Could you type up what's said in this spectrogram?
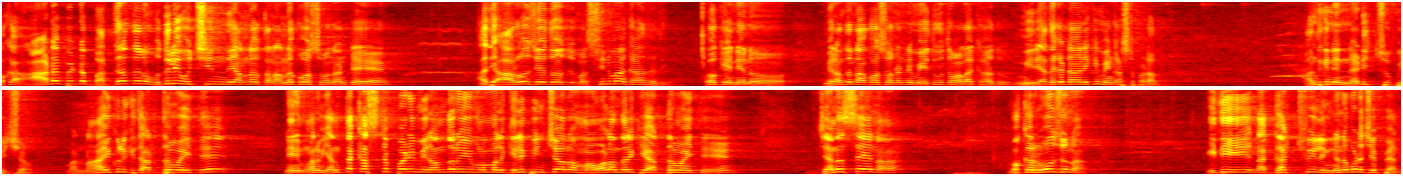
ఒక ఆడబిడ్డ భద్రతను వదిలి వచ్చింది అన్న తన అన్న కోసం అని అంటే అది ఆ రోజు ఏదో మన సినిమా కాదు అది. ఓకే నేను మీరంతా నా కోసం రండి మేము ఎదుగుతాం అలా కాదు. మీరు ఎదగడానికి మేము కష్టపడాలి. అందుకే నేను నడిచి చూపించాం మన నాయకులకి ఇది అర్థమైతే నేను మనం ఎంత కష్టపడి మీరందరూ మమ్మల్ని గెలిపించారో మా వాళ్ళందరికీ అర్థమైతే జనసేన ఒక రోజున ఇది నా గట్ ఫీలింగ్ నిన్న కూడా చెప్పాను.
